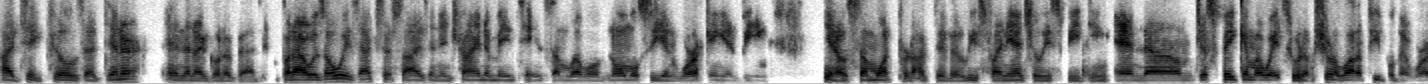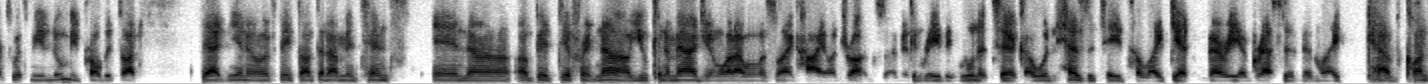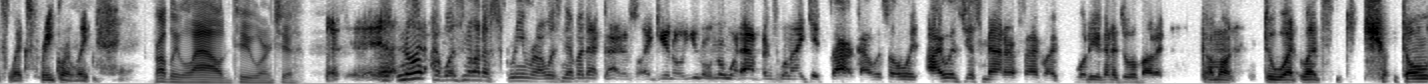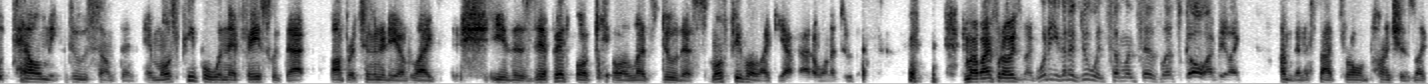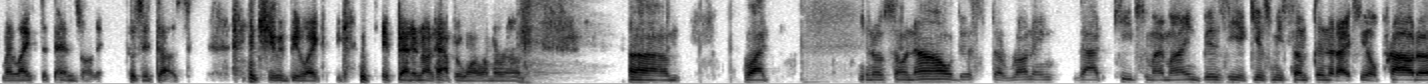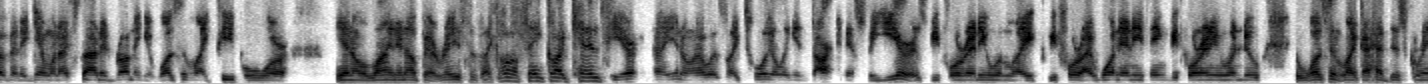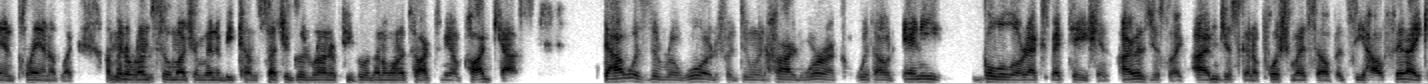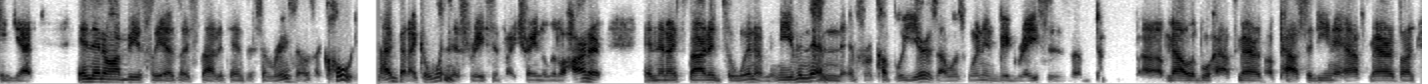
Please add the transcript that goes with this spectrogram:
I'd take pills at dinner and then I'd go to bed. But I was always exercising and trying to maintain some level of normalcy and working and being you know, somewhat productive, at least financially speaking, and um, just faking my way through it. I'm sure a lot of people that worked with me and knew me probably thought that, you know, if they thought that I'm intense and uh, a bit different now, you can imagine what I was like high on drugs. I've been raving lunatic. I wouldn't hesitate to like get very aggressive and like have conflicts frequently. Probably loud too, weren't you? Uh, not I was not a screamer. I was never that guy who's like, you know, you don't know what happens when I get dark. I was always I was just matter of fact, like, what are you gonna do about it? Come on, do what let's don't tell me, do something. And most people when they're faced with that opportunity of like either zip it or or let's do this. Most people are like, yeah, I don't want to do this. my wife would always be like, "What are you gonna do when someone says let's go?" I'd be like, "I'm gonna start throwing punches like my life depends on it." because it does. And she would be like, it better not happen while I'm around. um, but, you know, so now this, the running, that keeps my mind busy. It gives me something that I feel proud of. And again, when I started running, it wasn't like people were, you know, lining up at races like, oh, thank God Ken's here. Uh, you know, I was like toiling in darkness for years before anyone, like, before I won anything, before anyone knew. It wasn't like I had this grand plan of like, I'm going to run so much, I'm going to become such a good runner. People are going to want to talk to me on podcasts. That was the reward for doing hard work without any goal or expectation. I was just like, I'm just going to push myself and see how fit I can get. And then obviously, as I started to enter some races, I was like, holy I bet I could win this race if I trained a little harder. And then I started to win them. And even then, for a couple of years, I was winning big races. Uh, uh, Malibu half marathon, Pasadena half marathon.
